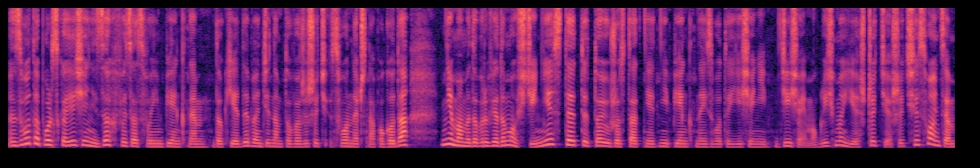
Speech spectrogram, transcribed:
Złota polska jesień zachwyca swoim pięknem. Do kiedy będzie nam towarzyszyć słoneczna pogoda? Nie mamy dobrych wiadomości. Niestety to już ostatnie dni pięknej złotej jesieni. Dzisiaj mogliśmy jeszcze cieszyć się słońcem.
